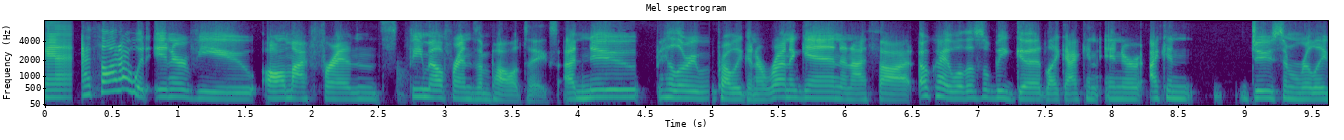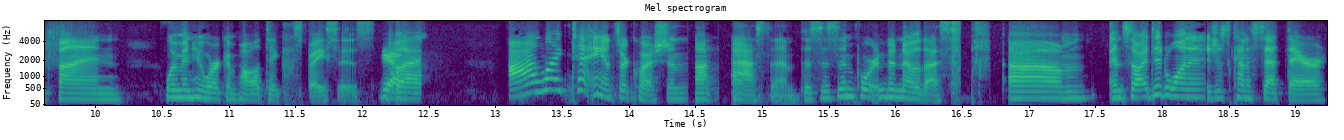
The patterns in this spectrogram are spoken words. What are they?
and I thought I would interview all my friends, female friends in politics. I knew Hillary was probably going to run again, and I thought, okay, well, this will be good. Like I can enter, I can do some really fun women who work in politics spaces. Yeah. But I like to answer questions, not ask them. This is important to know this. Um, and so I did one and it just kind of sat there.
